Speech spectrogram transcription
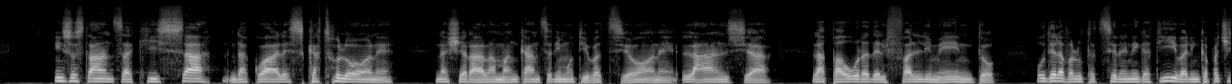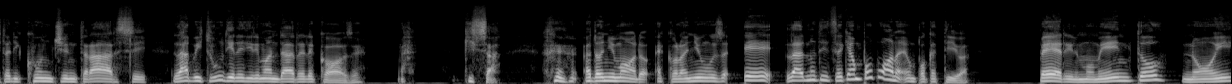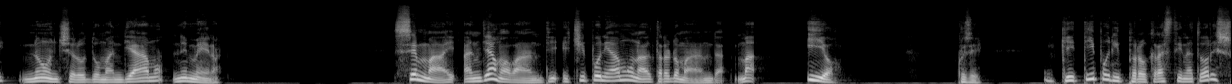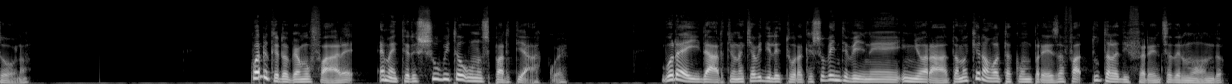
In sostanza, chissà da quale scatolone nascerà la mancanza di motivazione, l'ansia, la paura del fallimento o della valutazione negativa, l'incapacità di concentrarsi, l'abitudine di rimandare le cose. Beh, chissà. Ad ogni modo, ecco la news e la notizia che è un po' buona e un po' cattiva. Per il momento noi non ce lo domandiamo nemmeno. Semmai andiamo avanti e ci poniamo un'altra domanda. Ma io, così, che tipo di procrastinatore sono? Quello che dobbiamo fare è mettere subito uno spartiacque. Vorrei darti una chiave di lettura che sovente viene ignorata, ma che una volta compresa fa tutta la differenza del mondo.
